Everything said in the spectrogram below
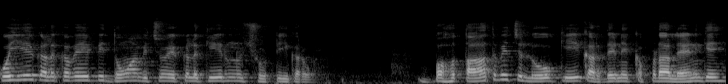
ਕੋਈ ਇਹ ਗੱਲ ਕਵੇ ਵੀ ਦੋਵਾਂ ਵਿੱਚੋਂ ਇੱਕ ਲਕੀਰ ਨੂੰ ਛੋਟੀ ਕਰੋ। ਬਹੁਤਾਤ ਵਿੱਚ ਲੋਕ ਕੀ ਕਰਦੇ ਨੇ? ਕੱਪੜਾ ਲੈਣਗੇ।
